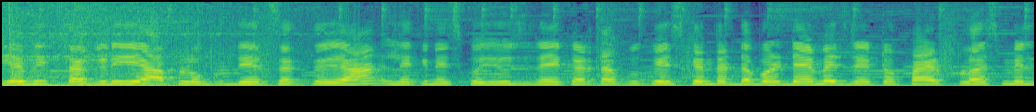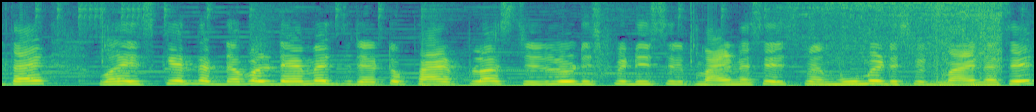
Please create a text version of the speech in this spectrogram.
ये भी तगड़ी है, आप लोग देख सकते हो यहाँ, लेकिन इसको यूज़ नहीं करता क्योंकि इसके अंदर double damage rate of fire plus मिलता है। वहीं इसके अंदर double damage rate of fire plus reload speed सिर्फ़ माइनस है, इसमें मूवमेंट स्पीड माइनस है।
